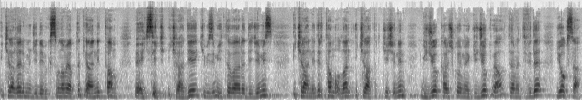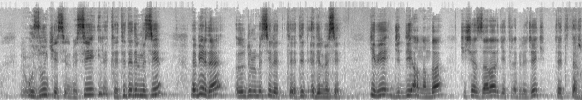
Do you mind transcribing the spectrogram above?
ikra gayrimülci diye bir kısımlama yaptık. Yani tam ve eksik ikra diye ki bizim itibar edeceğimiz ikra nedir? Tam olan ikrahtır. Kişinin gücü yok, karşı koymaya gücü yok ve alternatifi de yoksa uzun kesilmesi ile tehdit edilmesi ve bir de öldürülmesiyle tehdit edilmesi gibi ciddi anlamda kişiye zarar getirebilecek tehditler.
